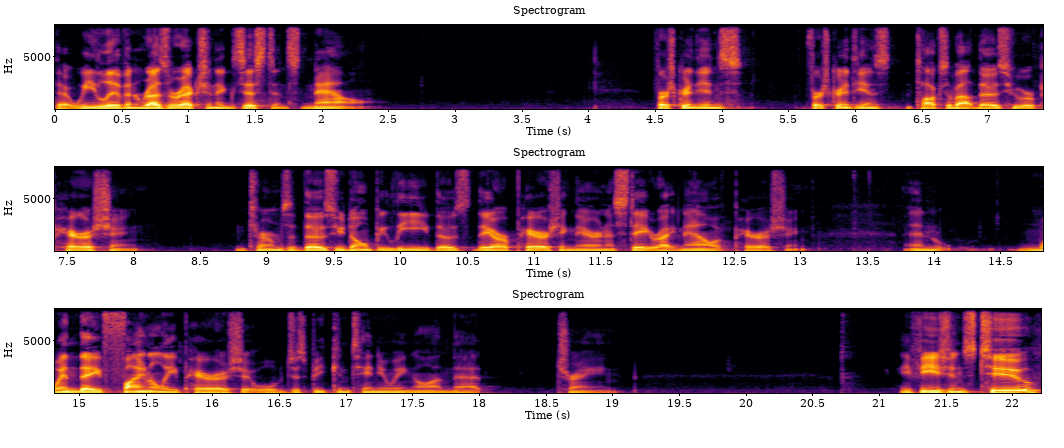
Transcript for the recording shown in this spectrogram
that we live in resurrection existence now. 1 Corinthians, 1 Corinthians talks about those who are perishing in terms of those who don't believe those they are perishing they're in a state right now of perishing and when they finally perish it will just be continuing on that train Ephesians 2.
